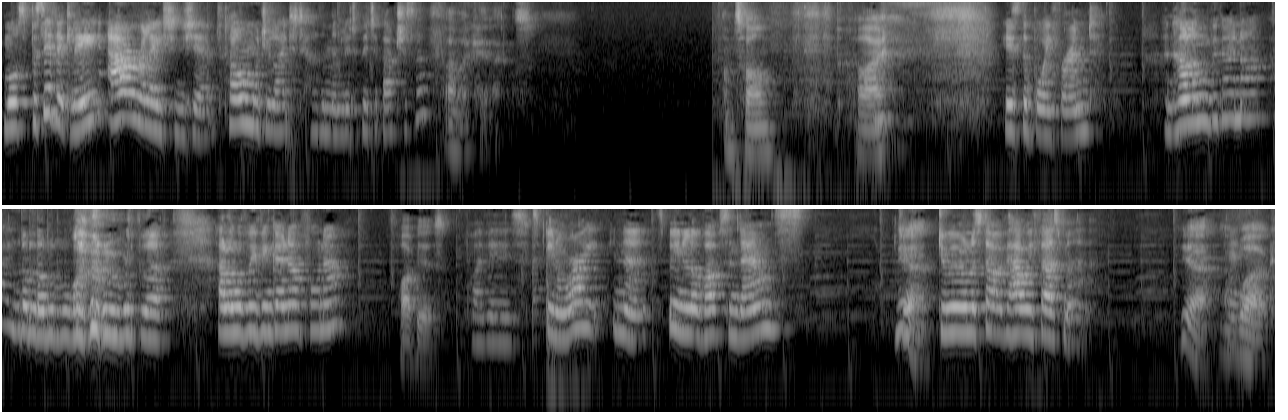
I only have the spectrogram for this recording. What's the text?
More specifically, our relationship. Tom, would you like to tell them a little bit about yourself? I'm okay, thanks. I'm Tom. Hi. Here's the boyfriend. And how long have we been going out? How long have we been going out for now? Five years. Five years. It's been alright, isn't it? It's been a lot of ups and downs. Yeah. Do we want to start with how we first met? Yeah. At Yeah. work.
